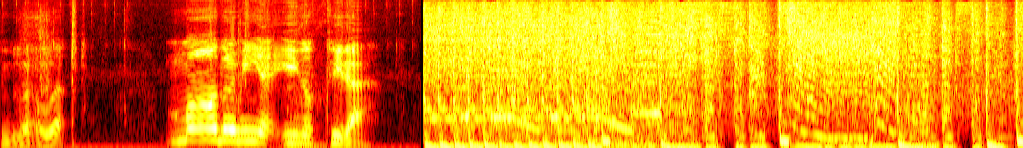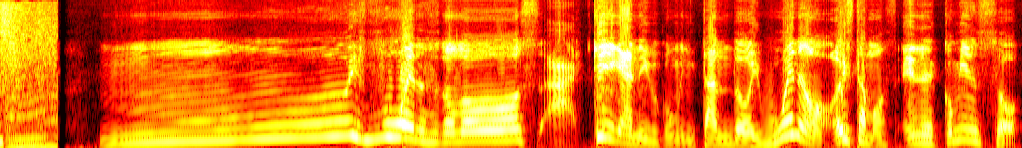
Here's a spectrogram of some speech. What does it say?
sin duda alguna. ¡Madre mía! Y nos tira. Muy buenos a todos, aquí Ganico comentando y bueno, hoy estamos en el comienzo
